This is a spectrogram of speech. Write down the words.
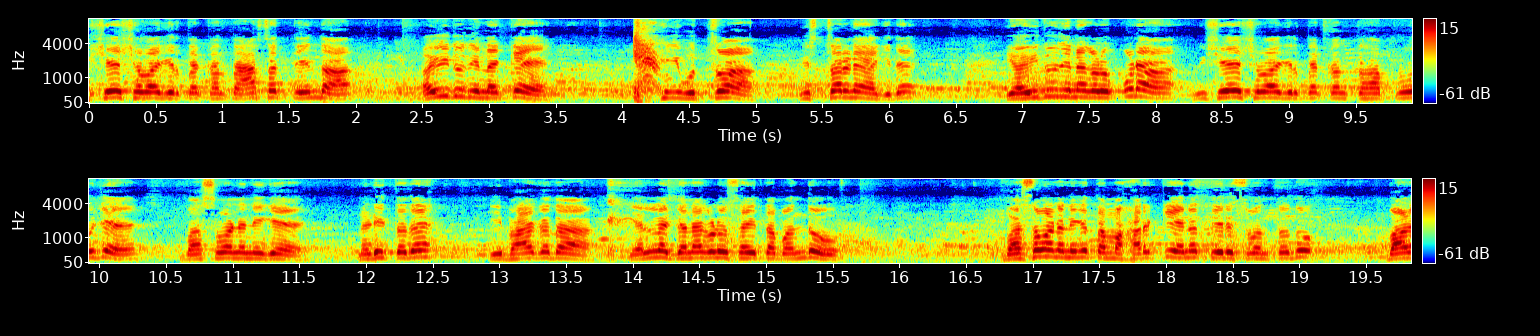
ವಿಶೇಷವಾಗಿರ್ತಕ್ಕಂಥ ಆಸಕ್ತಿಯಿಂದ ಐದು ದಿನಕ್ಕೆ ಈ ಉತ್ಸವ ವಿಸ್ತರಣೆಯಾಗಿದೆ. ಈ ಐದು ದಿನಗಳು ಕೂಡ ವಿಶೇಷವಾಗಿರ್ತಕ್ಕಂತಹ ಪೂಜೆ ಬಸವಣ್ಣನಿಗೆ ನಡೀತದೆ. ಈ ಭಾಗದ ಎಲ್ಲ ಜನಗಳು ಸಹಿತ ಬಂದು ಬಸವಣ್ಣನಿಗೆ ತಮ್ಮ ಹರಕೆಯನ್ನು ತೀರಿಸುವಂಥದ್ದು, ಬಹಳ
